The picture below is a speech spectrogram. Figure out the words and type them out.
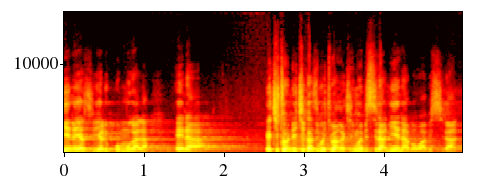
yena yaliku omugala era ekitonde ekikazi bwe kibanga kirimu ebisiraani yena aba wabisiraani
